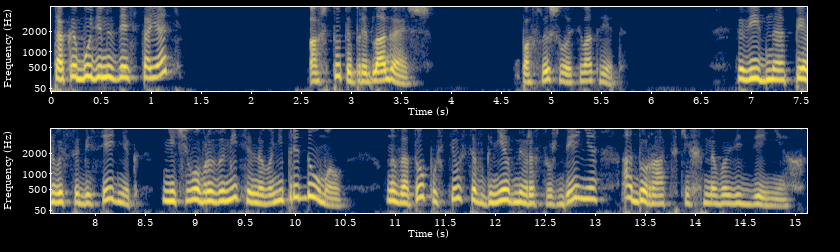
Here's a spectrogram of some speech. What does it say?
«Так и будем здесь стоять?» «А что ты предлагаешь?» Послышалось в ответ. Видно, первый собеседник ничего вразумительного не придумал, но зато пустился в гневные рассуждения о дурацких нововведениях.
